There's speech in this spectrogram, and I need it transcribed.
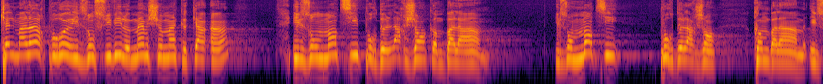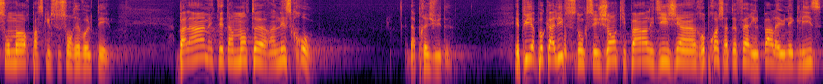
quel malheur pour eux, ils ont suivi le même chemin que Caïn. Ils ont menti pour de l'argent comme Balaam. Ils ont menti pour de l'argent comme Balaam. Ils sont morts parce qu'ils se sont révoltés. Balaam était un menteur, un escroc, d'après Jude. Et puis Apocalypse, donc c'est Jean qui parle, il dit, j'ai un reproche à te faire, il parle à une église.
